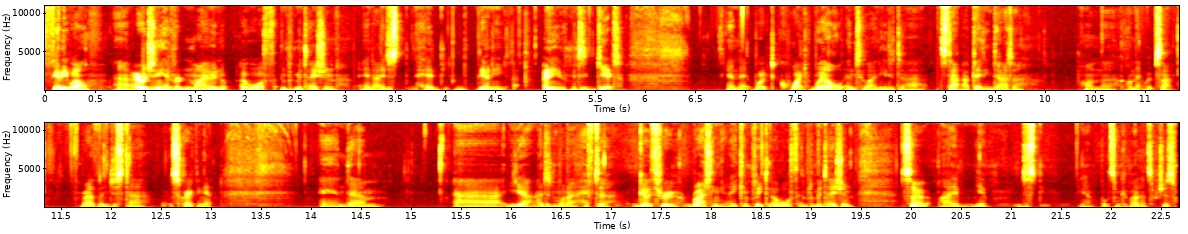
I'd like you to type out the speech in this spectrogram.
fairly well. Uh, I originally had written my own OAuth implementation, and I just had the only only implemented get, and that worked quite well until I needed to uh, start updating data on the on that website rather than just uh, scraping it. And um, uh, yeah, I didn't want to have to go through writing a complete OAuth implementation, so I yeah just you know, bought some components, which is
